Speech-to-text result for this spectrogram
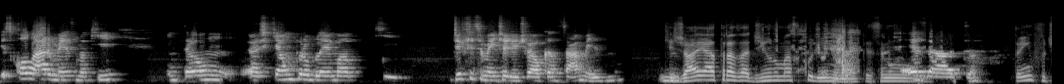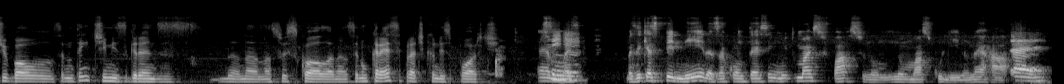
escolar mesmo aqui. Então, acho que é um problema que dificilmente a gente vai alcançar mesmo. Que já é atrasadinho no masculino, né? Porque você não. Exato tem futebol, você não tem times grandes na, na sua escola, né? Você não cresce praticando esporte. É, Sim. Mas, mas é que as peneiras acontecem muito mais fácil no, no masculino, né, Rafa? É.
